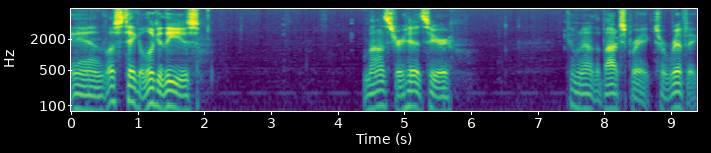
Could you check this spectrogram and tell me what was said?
And let's take a look at these monster hits here coming out of the box break. Terrific.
